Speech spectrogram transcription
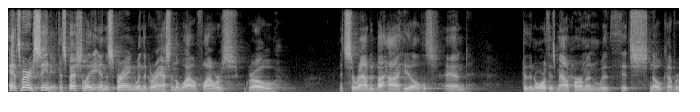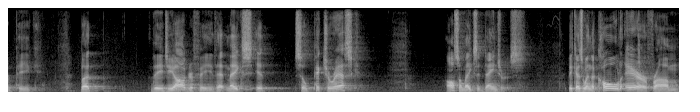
And it's very scenic, especially in the spring when the grass and the wildflowers grow. It's surrounded by high hills and to the north is Mount Hermon with its snow covered peak. But the geography that makes it so picturesque also makes it dangerous. Because when the cold air from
